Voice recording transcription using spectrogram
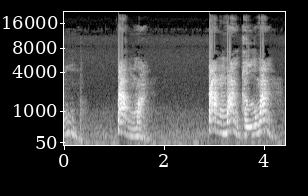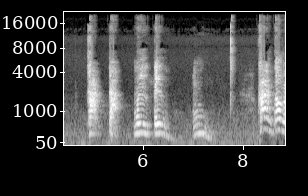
อืมตั้งมันตั้งมั่นถือมั่น มีจริงอืมท่านก็เล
